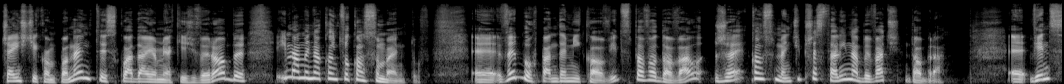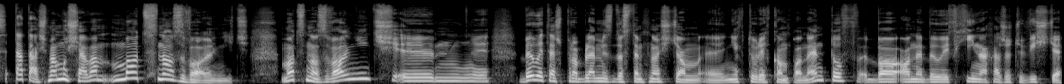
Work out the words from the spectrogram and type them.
części, komponenty, składają jakieś wyroby i mamy na końcu konsumentów. E, wybuch pandemii COVID spowodował, że konsumenci przestali nabywać dobra E, więc ta taśma musiała mocno zwolnić. Mocno zwolnić. Były też problemy z dostępnością e, niektórych komponentów, bo one były w Chinach, a rzeczywiście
